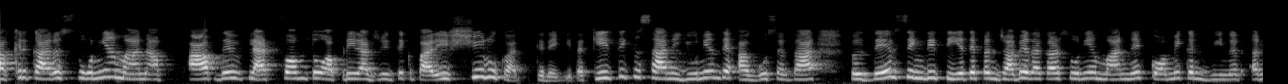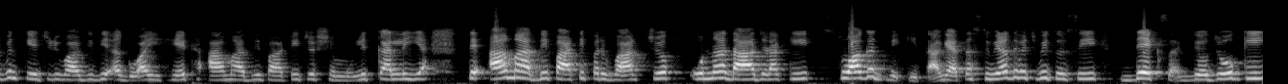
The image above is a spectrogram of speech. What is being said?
ਆਖਿਰਕਾਰ ਸੋਨੀਆ ਮਾਨ ਆਪ ਆਪ ਦੇ ਪਲੇਟਫਾਰਮ ਤੋਂ ਆਪਣੀ ਰਾਜਨੀਤਿਕ ਪਾਰੀ ਸ਼ੁਰੂ ਕਰ ਕਰੇਗੀ। ਤਾਂ ਕੀਰਤੀ ਕਿਸਾਨ ਯੂਨੀਅਨ ਦੇ ਆਗੂ ਸਰਦਾਰ ਬਲਦੇਵ ਸਿੰਘ ਦੀ ਧੀ ਅਤੇ ਪੰਜਾਬੀ ਅਦਾਕਾਰ ਸੋਨੀਆ ਮਾਨ ਨੇ ਕੌਮੀ ਕਨਵੀਨਰ ਅਰਵਿੰਦ ਕੇਜਰੀਵਾਲ ਜੀ ਦੀ ਅਗਵਾਈ ਹੇਠ ਆਮ ਆਦਮੀ ਪਾਰਟੀ 'ਚ ਸ਼ਮੂਲੀਅਤ ਕਰ ਲਈ ਹੈ ਤੇ ਆਮ ਆਦਮੀ ਪਾਰਟੀ ਪਰਿਵਾਰ 'ਚ ਉਹਨਾਂ ਦਾ ਜਿਹੜਾ ਕਿ ਸਵਾਗਤ ਵੀ ਕੀਤਾ ਗਿਆ। ਤਸਵੀਰਾਂ ਦੇ ਵਿੱਚ ਵੀ ਤੁਸੀਂ ਦੇਖ ਸਕਦੇ ਹੋ ਜੋ ਕਿ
